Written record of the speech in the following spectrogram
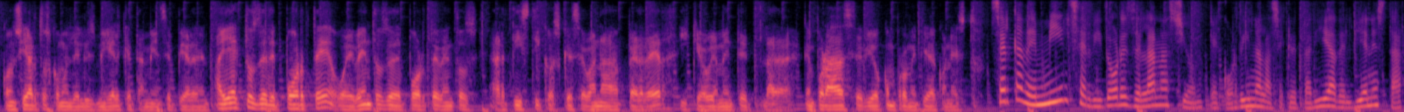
conciertos como el de Luis Miguel que también se pierden. Hay actos de deporte o eventos de deporte, eventos artísticos que se van a perder y que obviamente la temporada se vio comprometida con esto. Cerca de mil servidores de la nación que coordina la Secretaría del Bienestar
